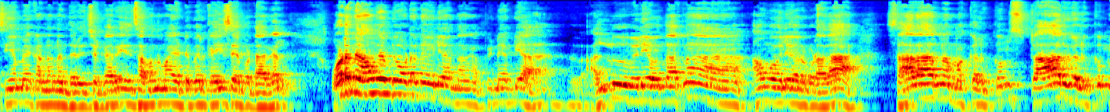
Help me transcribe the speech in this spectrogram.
சிஎம்ஏ கண்டனம் தெரிவிச்சிருக்காரு. இது சம்மந்தமாக எட்டு பேர் கைது செய்யப்பட்டார்கள் உடனே அவங்க எப்படி உடனே வெளியே வந்தாங்க? பின்ன எப்படியா? அல்லு வெளியே வந்தார்னா அவங்க வெளியே வரக்கூடாதா? சாதாரண மக்களுக்கும் ஸ்டார்களுக்கும்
